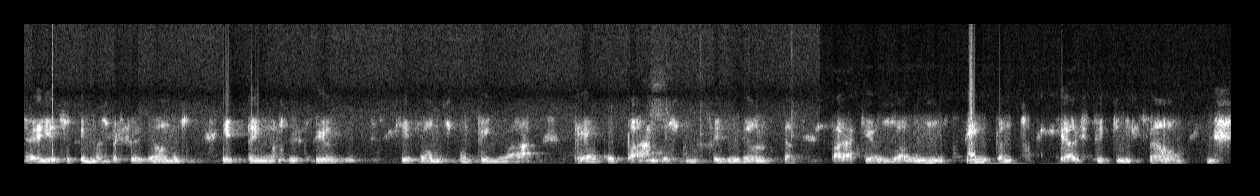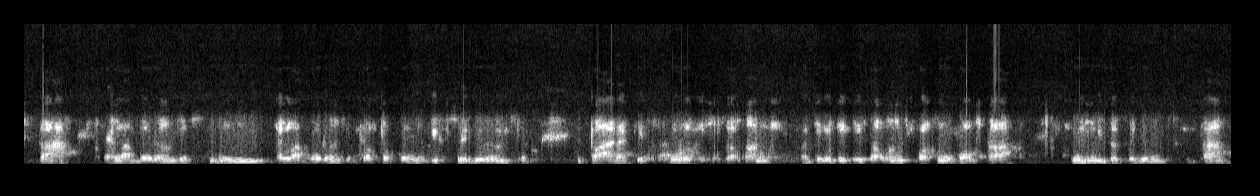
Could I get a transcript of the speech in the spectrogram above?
É isso que nós precisamos e tenho a certeza que vamos continuar preocupados com segurança para que os alunos sintam que a instituição está elaborando um, elaborando protocolo de segurança para que todos os alunos, todos os alunos possam voltar com muita segurança, tá?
